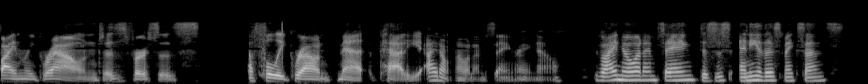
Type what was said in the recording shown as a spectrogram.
finely ground as versus a fully ground mat patty. I don't know what I'm saying right now. Do I know what I'm saying? Does this any of this make sense?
